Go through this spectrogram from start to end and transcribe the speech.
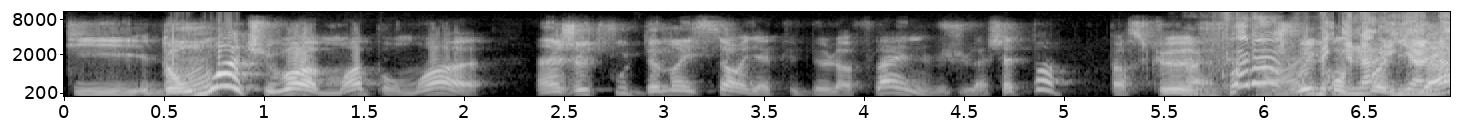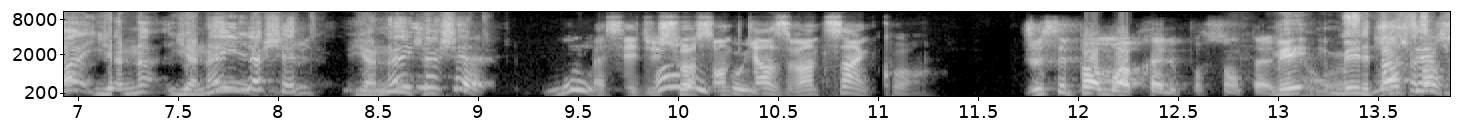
qui, dont moi, tu vois, moi pour moi un jeu de foot, demain il sort, il n'y a que de l'offline, je ne l'achète pas. Parce que jouer contre il y, en a, il y en a, il y en a, il l'achètent. Il y en a, il l'achètent. Bah, c'est du 75-25, quoi. Je sais pas moi après le pourcentage. Mais, mais moi, je pense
